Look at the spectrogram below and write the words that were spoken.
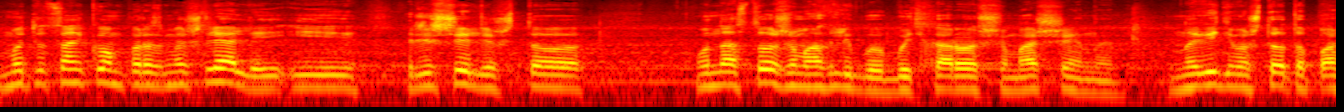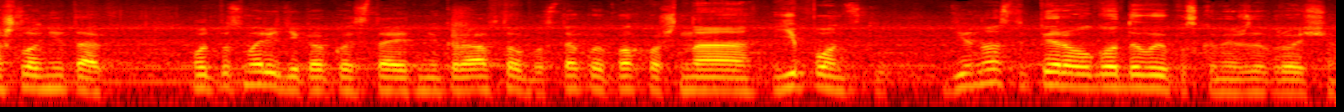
Мы тут с Саньком поразмышляли и решили, что у нас тоже могли бы быть хорошие машины. Но, видимо, что-то пошло не так. Вот посмотрите, какой стоит микроавтобус. Такой похож на японский. 91 года выпуска, между прочим.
